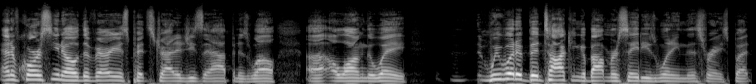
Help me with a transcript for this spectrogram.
and of course, you know, the various pit strategies that happen as well uh, along the way. We would have been talking about Mercedes winning this race, but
